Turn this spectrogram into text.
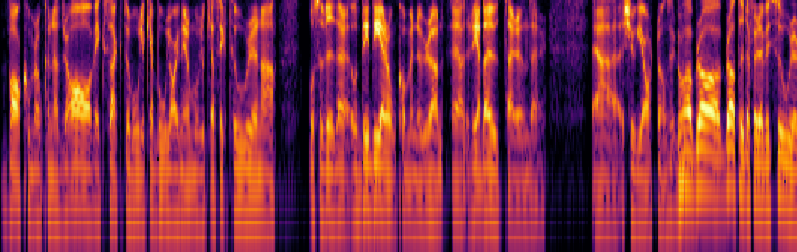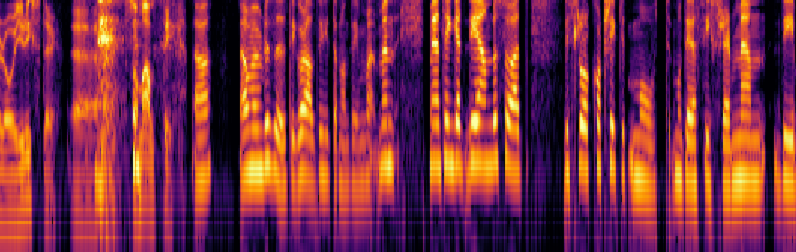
vad kommer de kunna dra av exakt de olika bolagen i de olika sektorerna och så vidare. Och det är det de kommer nu eh, reda ut här under eh, 2018. Så det kommer vara bra, bra tider för revisorer och jurister, eh, som alltid. Ja. ja, men precis. Det går alltid att hitta någonting. Men, men jag tänker att det är ändå så att det slår kortsiktigt mot, mot deras siffror men det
